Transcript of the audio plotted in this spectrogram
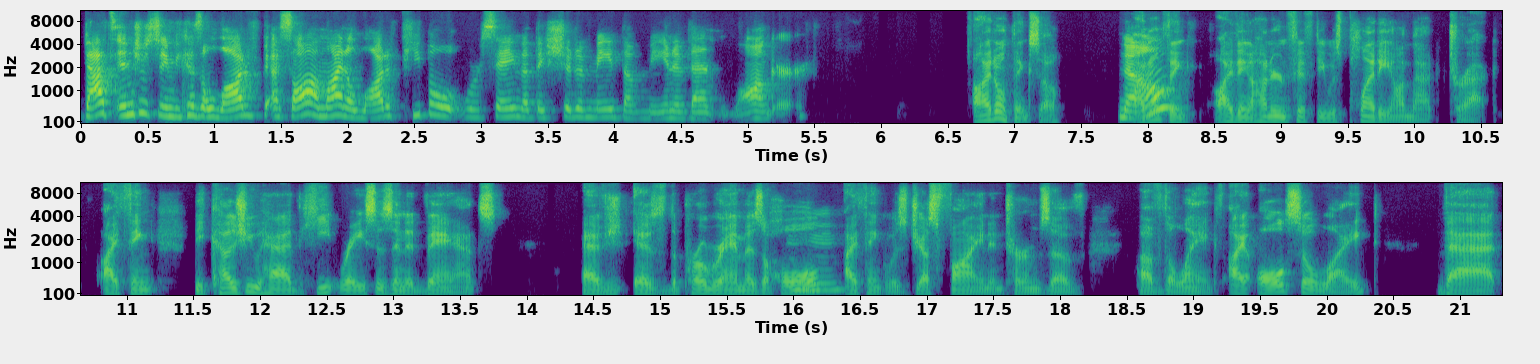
That's interesting because a lot of I saw online a lot of people were saying that they should have made the main event longer. I don't think so. No, I don't think I think 150 was plenty on that track. I think because you had heat races in advance, as as the program as a whole, mm-hmm. I think was just fine in terms of of the length. I also liked that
